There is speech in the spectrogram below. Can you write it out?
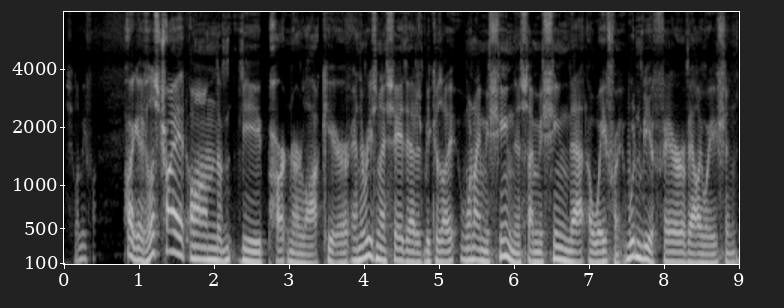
So let me find. All right, guys, let's try it on the, the partner lock here. And the reason I say that is because I when I machine this, I machine that away from it. It wouldn't be a fair evaluation.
